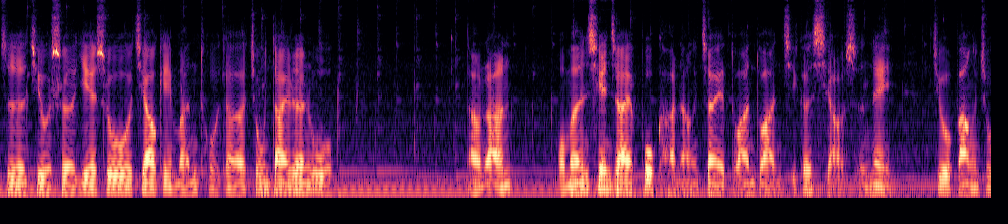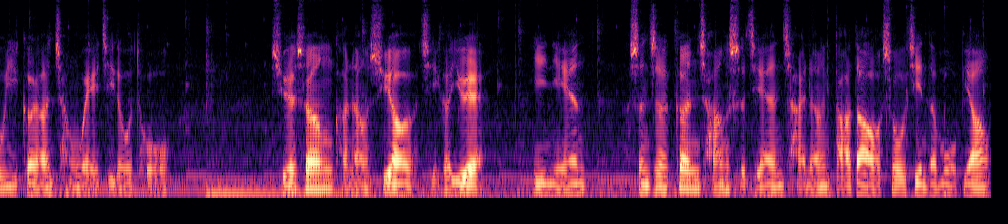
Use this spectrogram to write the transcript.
这就是耶稣交给门徒的重大任务。当然，我们现在不可能在短短几个小时内就帮助一个人成为基督徒。学生可能需要几个月、一年，甚至更长时间才能达到受尽的目标。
